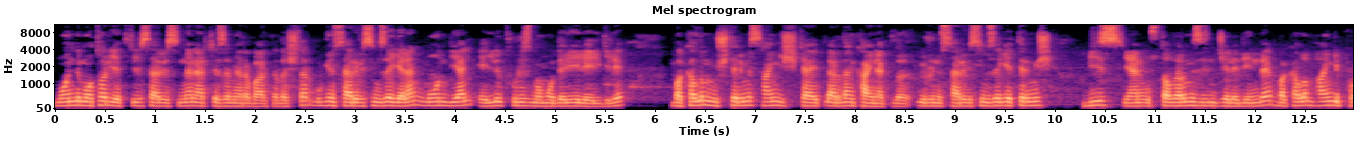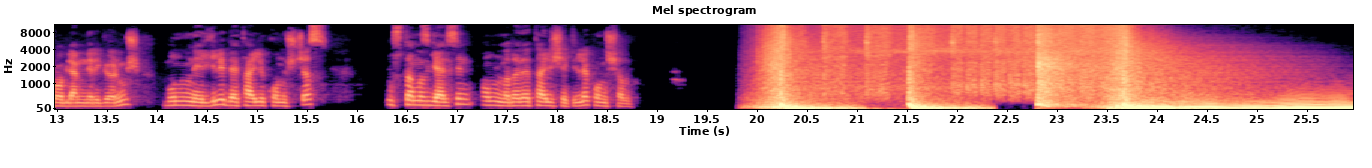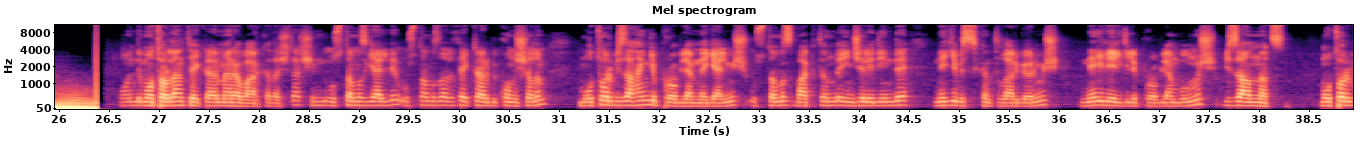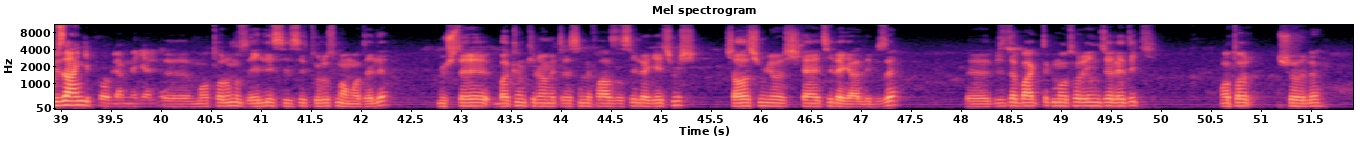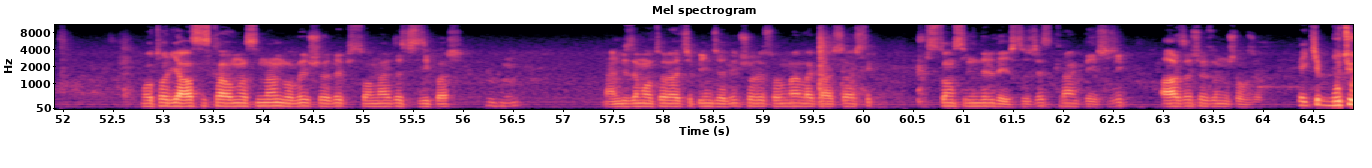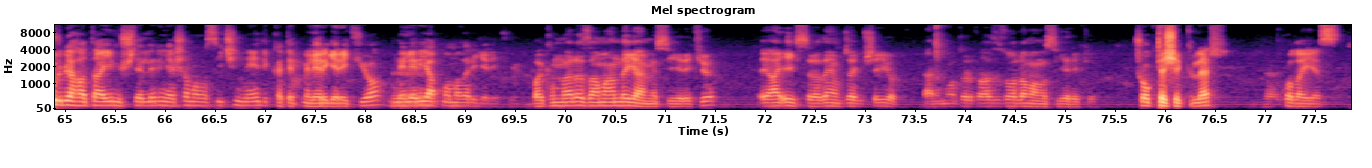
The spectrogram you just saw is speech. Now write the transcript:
Mondi Motor yetkili servisinden herkese merhaba arkadaşlar. Bugün servisimize gelen Mondial 50 Turismo modeliyle ilgili bakalım müşterimiz hangi şikayetlerden kaynaklı ürünü servisimize getirmiş. Biz yani ustalarımız incelediğinde bakalım hangi problemleri görmüş. Bununla ilgili detaylı konuşacağız. Ustamız gelsin onunla da detaylı şekilde konuşalım. Mondi Motor'dan tekrar merhaba arkadaşlar. Şimdi ustamız geldi. Ustamızla da tekrar bir konuşalım. Motor bize hangi problemle gelmiş? Ustamız baktığında, incelediğinde ne gibi sıkıntılar görmüş? Ne ile ilgili problem bulmuş? Bize anlatsın. Motor bize hangi problemle geldi? Ee, motorumuz 50 cc Turismo modeli. Müşteri bakım kilometresini fazlasıyla geçmiş. Çalışmıyor şikayetiyle geldi bize. Ee, biz de baktık motoru inceledik. Motor şöyle. Motor yağsız kalmasından dolayı şöyle pistonlarda çizik var. Yani biz de motoru açıp inceledik. Şöyle sorunlarla karşılaştık. Piston silindiri değiştireceğiz. Crank değişecek. Arıza çözülmüş olacak. Peki bu tür bir hatayı müşterilerin yaşamaması için neye dikkat etmeleri gerekiyor? Neleri Ee, yapmamaları gerekiyor? Bakımlara zamanında gelmesi gerekiyor. E, ekstradan yapacak bir şey yok. Yani motoru fazla zorlamaması gerekiyor. Çok teşekkürler. Kolay gelsin.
